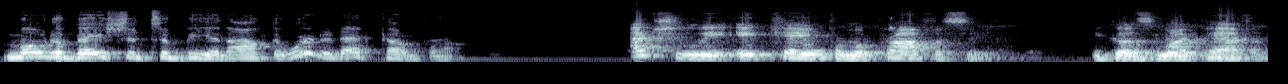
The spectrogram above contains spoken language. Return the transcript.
motivation to be an author, where did that come from? Actually, it came from a prophecy because my pa-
